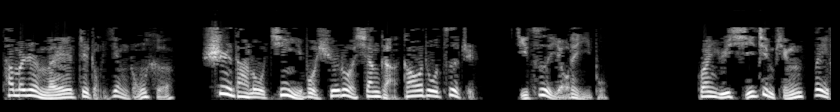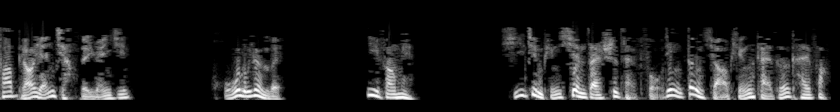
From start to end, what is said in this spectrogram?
他们认为这种硬融合是大陆进一步削弱香港高度自治及自由的一步。关于习近平未发表演讲的原因，葫芦认为。一方面，习近平现在是在否定邓小平改革开放，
